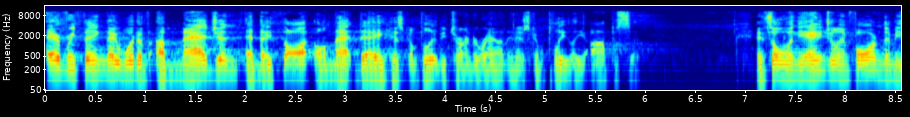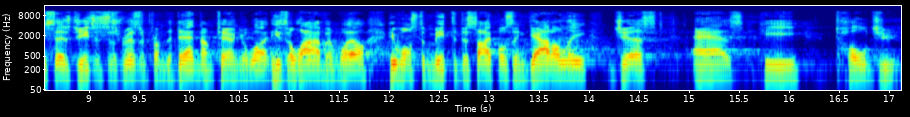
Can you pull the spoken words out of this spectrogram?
Everything they would have imagined and they thought on that day has completely turned around and is completely opposite. And so when the angel informed them, he says, Jesus is risen from the dead. And I'm telling you what, he's alive and well. He wants to meet the disciples in Galilee just as he told you.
